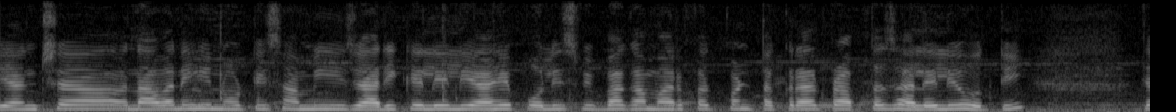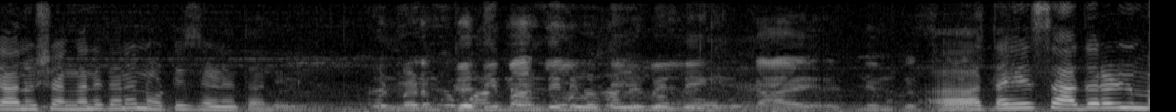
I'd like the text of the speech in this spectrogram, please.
यांच्या नावाने ही नोटीस आम्ही जारी केलेली आहे. पोलीस विभागामार्फत पण तक्रार प्राप्त झालेली होती. त्या अनुषंगाने त्यांना नोटीस देण्यात आलेली. ही आता हे साधारण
